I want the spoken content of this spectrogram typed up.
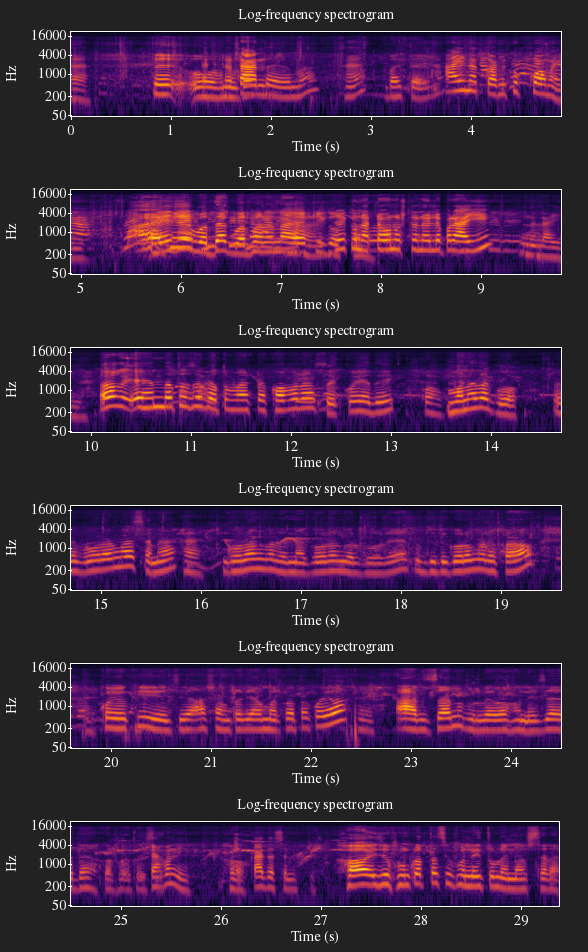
হ্যাঁ। তে ও টান। হ্যাঁ। বাইতে আই না তো আমি খুব কম আই না এই যে দেখবার পারে না কি যে কোনো একটা অনুষ্ঠান হইলে পরে আই না ও এহেন্দা তো যাবে তোমার একটা খবর আছে কইয়া দেই মনে রাখো গৌরাঙ্গ আছে না? হ্যাঁ। গৌরাঙ্গরে না গৌরাঙ্গর যদি গৌরাঙ্গরে পাও কয়ো কি এই যে আসামটাকে আমার কথা কয়ো আর জান বলে ওখানে যায় দেখা কইছে এখনই? কাজ আছে নাকি? হয় যে ফোন করতেছি ফোনেই তুলে না তারা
